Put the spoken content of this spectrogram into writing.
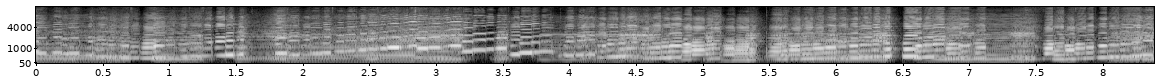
Thank you.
